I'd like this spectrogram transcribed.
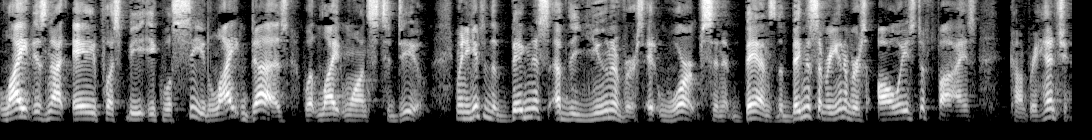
Light is not A plus B equals C. Light does what light wants to do. When you get to the bigness of the universe, it warps and it bends. The bigness of our universe always defies comprehension.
